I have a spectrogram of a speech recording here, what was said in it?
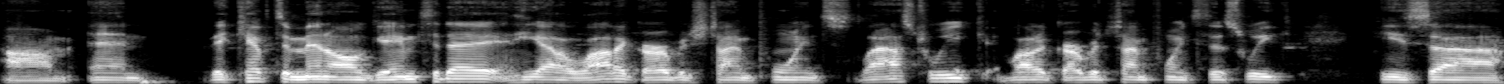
um, and they kept him in all game today, and he got a lot of garbage time points last week, a lot of garbage time points this week. He's uh,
